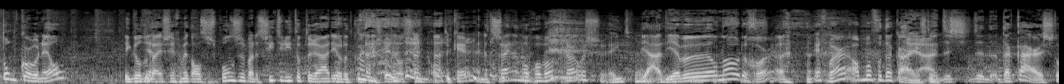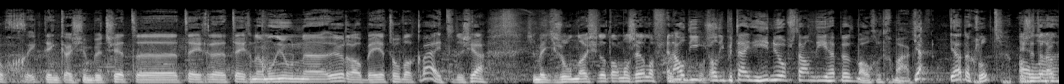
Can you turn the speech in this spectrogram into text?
Tom Coronel. Ik wilde bij zeggen met al zijn sponsors, maar dat ziet u niet op de radio. Dat kunt u misschien wel zien op de cam. En dat zijn er nogal wat trouwens. Eén, twee. Ja, die hebben we wel nodig hoor. Echt waar? Allemaal voor Dakar is Ja, dit. dus Dakar is toch, ik denk als je een budget eh, tegen, tegen een miljoen eh, euro ben je toch wel kwijt. Dus ja, het is een beetje zonde als je dat allemaal zelf En al die, kost. al die partijen die hier nu op staan, die hebben dat mogelijk gemaakt. Ja, ja, dat klopt. Is Al, het dan eh, ook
